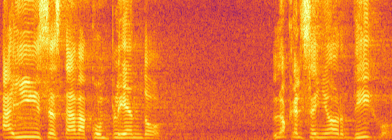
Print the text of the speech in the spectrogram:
Ahí se estaba cumpliendo lo que el Señor dijo.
